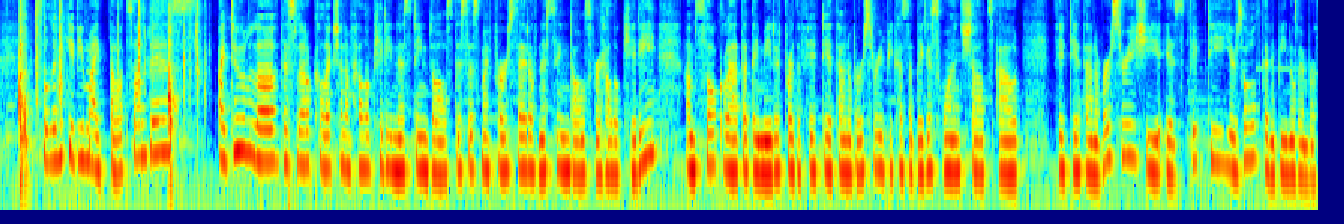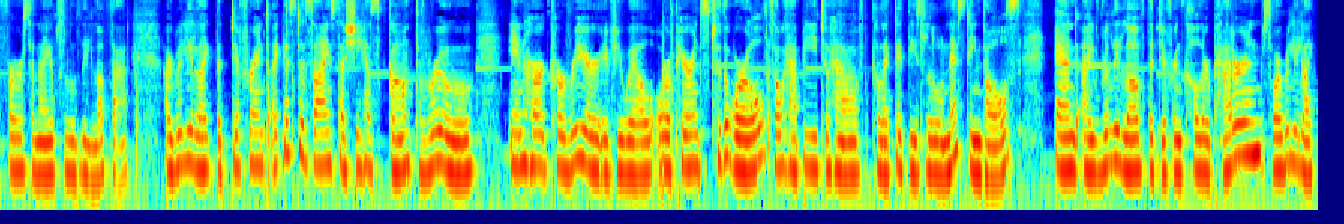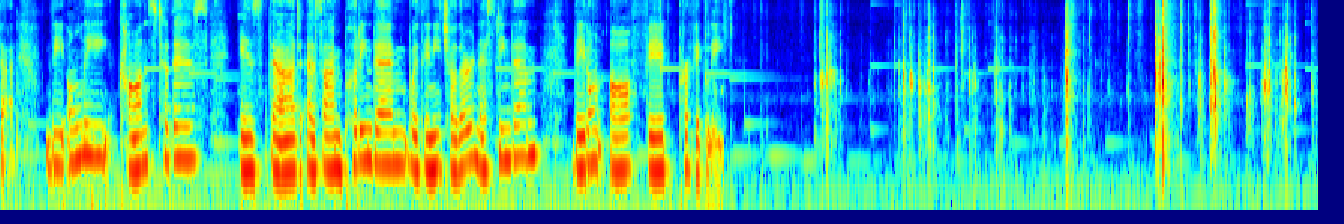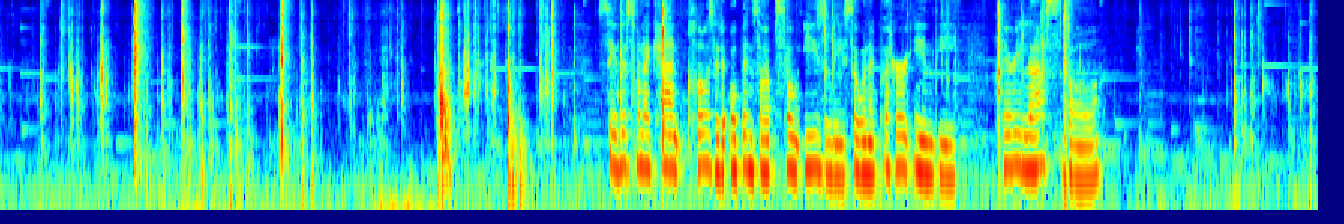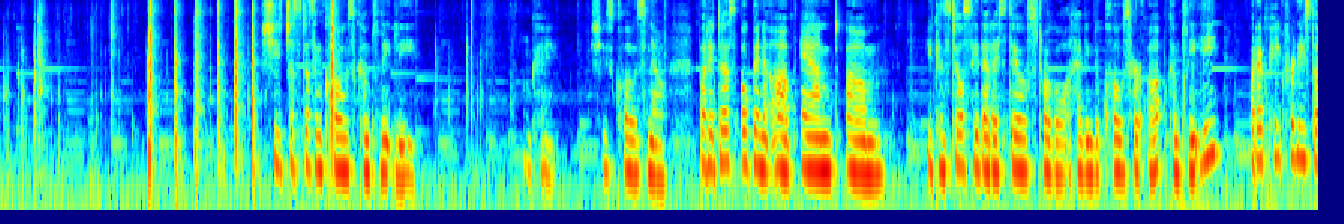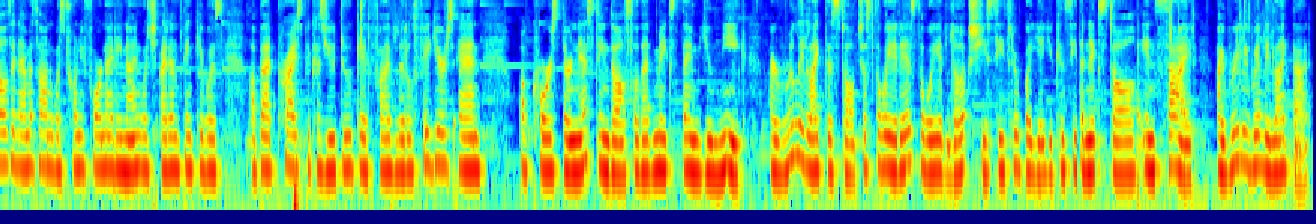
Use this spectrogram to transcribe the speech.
So let me give you my thoughts on this. I do love this little collection of Hello Kitty nesting dolls. This is my first set of nesting dolls for Hello Kitty. I'm so glad that they made it for the 50th anniversary because the biggest one shouts out 50th anniversary. She is 50 years old, going to be November 1st, and I absolutely love that. I really like the different, I guess, designs that she has gone through in her career, if you will, or appearance to the world. So happy to have collected these little nesting dolls and I really love the different color pattern. So I really like that. The only cons to this is that as I'm putting them within each other, nesting them, they don't all fit perfectly. See, this one I can't close it. It opens up so easily. So when I put her in the very last doll, she just doesn't close completely. Okay, she's closed now. But it does open up and um, you can still see that I still struggle having to close her up completely. What I paid for these dolls in Amazon was $24.99, which I don't think it was a bad price because you do get five little figures and of course they're nesting dolls, so that makes them unique. I really like this doll, just the way it is, the way it looks. She's see-through, but yeah, you can see the next doll inside. I really, really like that.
